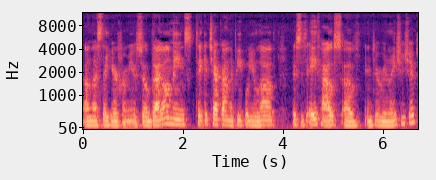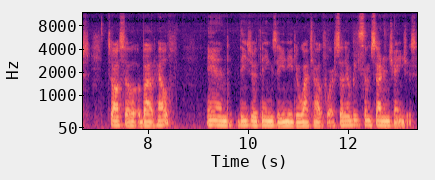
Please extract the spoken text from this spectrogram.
unless they hear from you. So by all means, take a check on the people you love. This is eighth house of interrelationships. It's also about health. And these are things that you need to watch out for. So there'll be some sudden changes.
